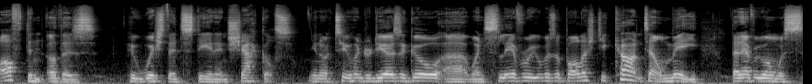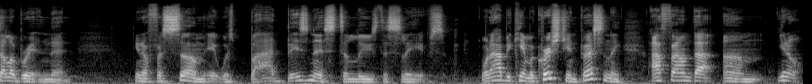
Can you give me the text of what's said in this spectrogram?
often others who wish they'd stayed in shackles. You know, 200 years ago, uh, when slavery was abolished, you can't tell me that everyone was celebrating then. You know, for some, it was bad business to lose the slaves. When I became a Christian, personally, I found that, um, you know,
